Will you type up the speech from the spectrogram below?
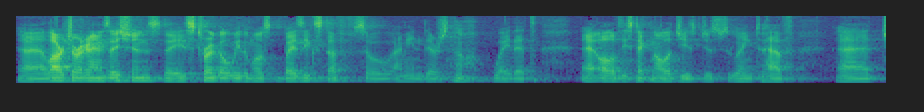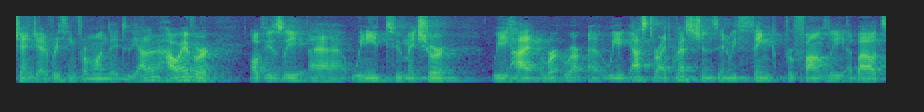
Uh, large organizations, they struggle with the most basic stuff. So, I mean, there's no way that uh, all of these technologies just going to have uh, change everything from one day to the other. However, obviously, uh, we need to make sure we, we ask the right questions and we think profoundly about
